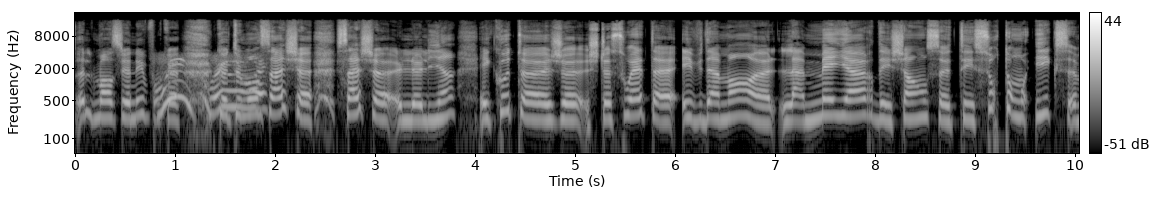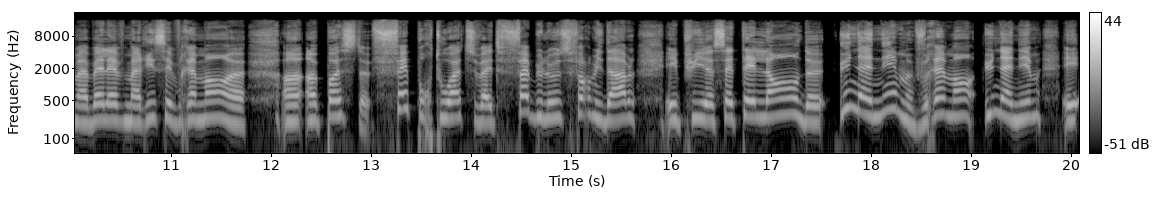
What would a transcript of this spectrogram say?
de le mentionner pour que, que tout le monde sache, sache le lien. Écoute, je, je te souhaite évidemment la meilleure des chances. Tu es sur ton X, ma belle Eve-Marie. C'est vraiment un, poste fait pour toi. Tu vas être fabuleuse, formidable. Et puis euh, cet élan de unanime, vraiment unanime et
